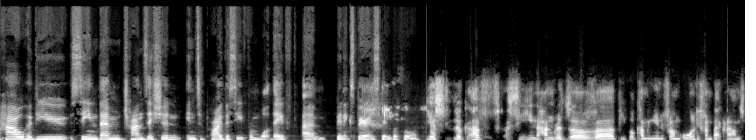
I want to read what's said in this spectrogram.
how have you seen them transition into privacy from what they've um, been experienced in before? Yes, look, I've seen hundreds of uh, people coming in from all different backgrounds,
